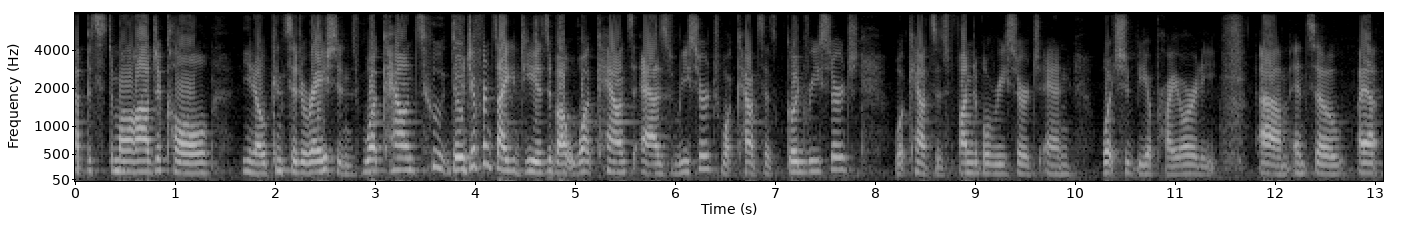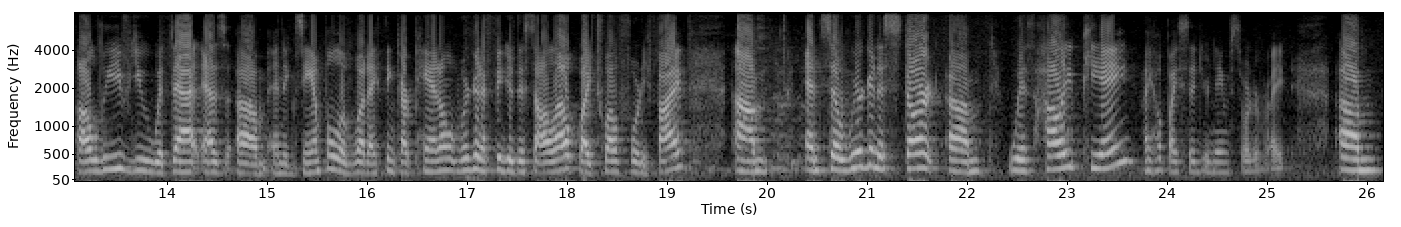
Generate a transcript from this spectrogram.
epistemological you know, considerations. What counts, who, there are different ideas about what counts as research, what counts as good research, what counts as fundable research, and what should be a priority. Um, and so I, will leave you with that as um, an example of what I think our panel, we're going to figure this all out by 1245. Um, and so we're going to start um, with Holly Peay I hope I said your name sort of right. Um,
